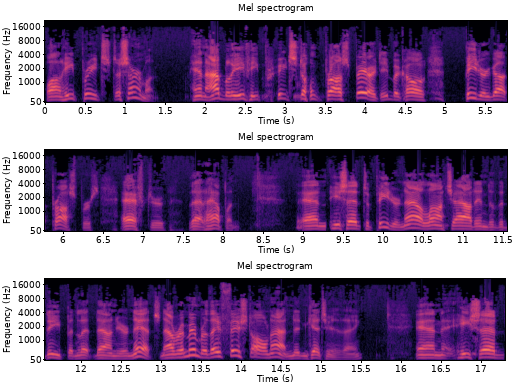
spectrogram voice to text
while he preached a sermon. And I believe he preached on prosperity because Peter got prosperous after that happened. And he said to Peter, Now launch out into the deep and let down your nets. Now remember, they fished all night and didn't catch anything. And he said,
